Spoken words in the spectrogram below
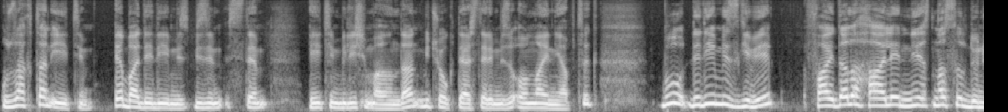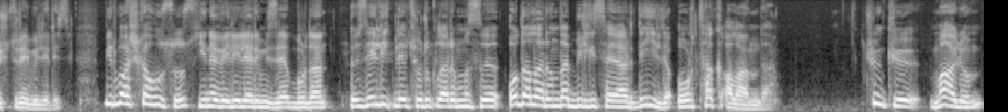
uzaktan eğitim, EBA dediğimiz bizim sistem eğitim bilişim ağından birçok derslerimizi online yaptık. Bu dediğimiz gibi faydalı hale nasıl dönüştürebiliriz? Bir başka husus yine velilerimize buradan özellikle çocuklarımızı odalarında bilgisayar değil de ortak alanda. Çünkü malum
